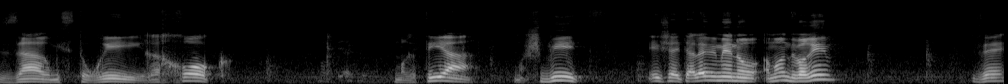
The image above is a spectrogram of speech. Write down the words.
זר, מסתורי, רחוק, מרתיע, משבית, אי אפשר להתעלם ממנו, המון דברים. זה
